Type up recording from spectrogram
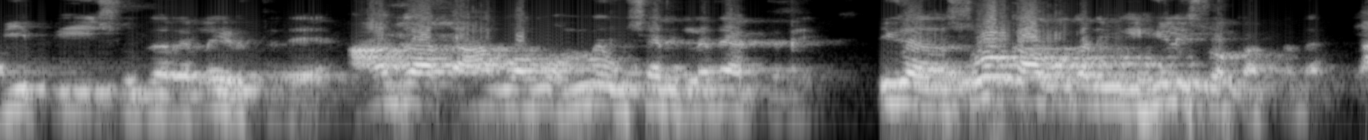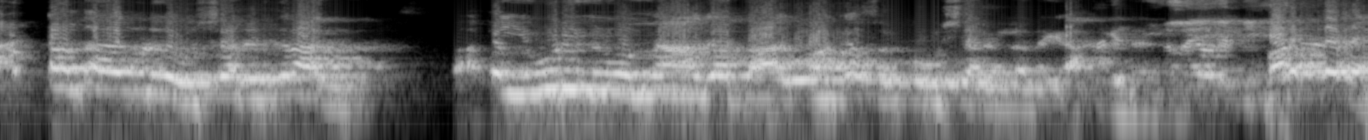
ಬಿ ಪಿ ಶುಗರ್ ಎಲ್ಲ ಇರ್ತದೆ. ಆಘಾತ ಆಗುವಾಗ ಒಮ್ಮೆ ಹುಷಾರಿಲ್ಲದೆ ಆಗ್ತದೆ. ಈಗ ಸ್ಟ್ರೋಕ್ ಆಗುವಾಗ ನಿಮಗೆ ಹೇಳಿ ಸ್ಟ್ರೋಕ್ ಆಗ್ತದೆ. ಅಟ್ಟಂತ ಹುಷಾರ್ ಹುಷಾರಿದ್ರೆ ಆಗುತ್ತೆ. ಪಾಪ ಇವರಿಗೂ ಒಮ್ಮೆ ಆಘಾತ ಆಗುವಾಗ ಸ್ವಲ್ಪ ಹುಷಾರಿಲ್ಲದೆ ಆಗಿದೆ. ಬರ್ತಾರೆ.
